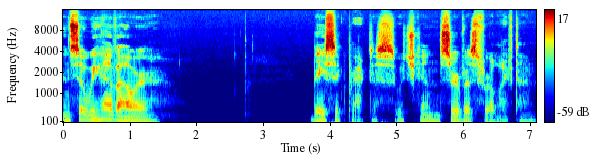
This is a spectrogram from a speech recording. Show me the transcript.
And so we have our basic practice, which can serve us for a lifetime.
